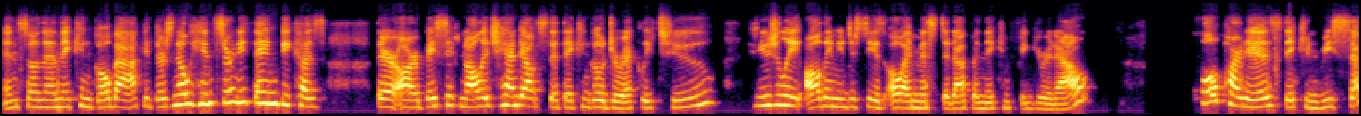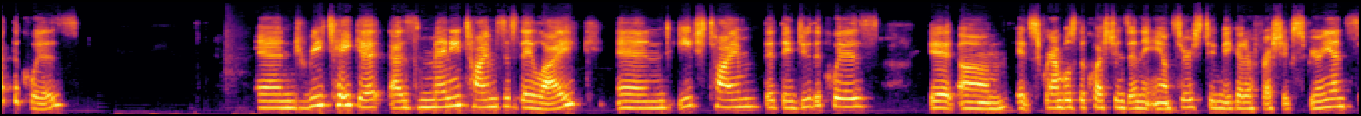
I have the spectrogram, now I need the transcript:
And so then they can go back. There's no hints or anything because there are basic knowledge handouts that they can go directly to. Usually all they need to see is, oh, I messed it up and they can figure it out cool part is they can reset the quiz and retake it as many times as they like. And each time that they do the quiz, it, um, it scrambles the questions and the answers to make it a fresh experience.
